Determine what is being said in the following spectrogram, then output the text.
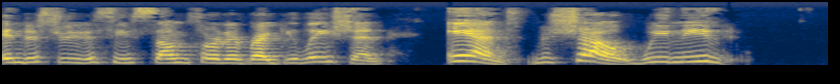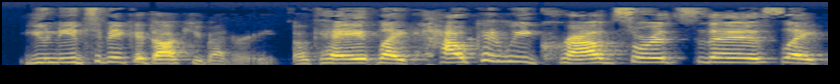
industry to see some sort of regulation. And Michelle, we need, you need to make a documentary. Okay. Like how can we crowdsource this? Like,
